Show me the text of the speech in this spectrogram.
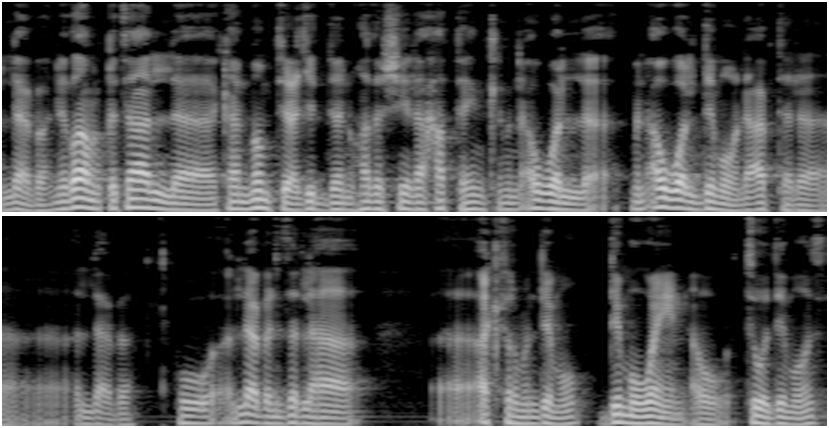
اللعبة، نظام القتال كان ممتع جدا وهذا الشيء لاحظته يمكن من أول من أول ديمو لعبته للعبه، هو اللعبة نزل لها أكثر من demo، demo one أو two demos.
